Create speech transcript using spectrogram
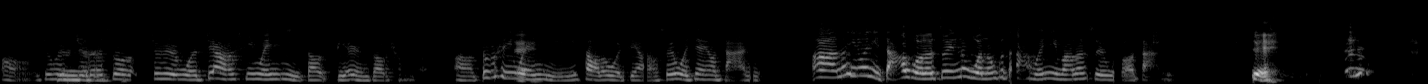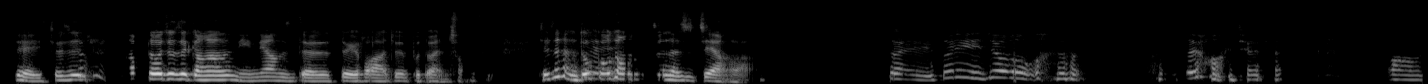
嗯，就会觉得说，就是我这样是因为你造别人造成的，啊，都是因为你，你搞得我这样，所以我现在要打你，啊，那因为你打我了，所以那我能不打回你吗？那所以我要打你。对，对，就是差不多就是刚刚你那样子的对话，就是不断重复。其实很多沟通真的是这样啊。对，所以就。所以我觉得，嗯，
